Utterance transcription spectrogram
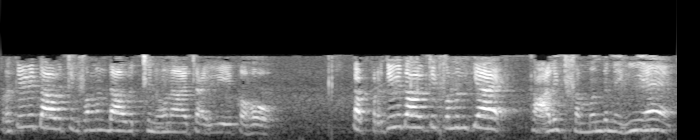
प्रतियोगितावचिक संबंध आवच्छिन्न होना चाहिए, कहो। तब प्रतियोगितावचिक संबंध क्या है? कालिक संबंध नहीं है।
